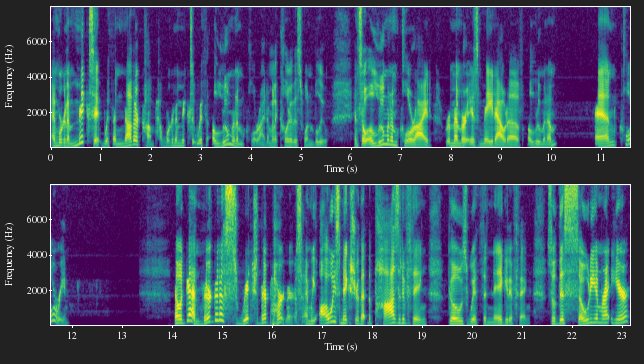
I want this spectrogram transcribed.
and we're going to mix it with another compound. We're going to mix it with aluminum chloride. I'm going to color this one blue. And so aluminum chloride, remember, is made out of aluminum and chlorine. Now, again, they're going to switch their partners, and we always make sure that the positive thing goes with the negative thing. So, this sodium right here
